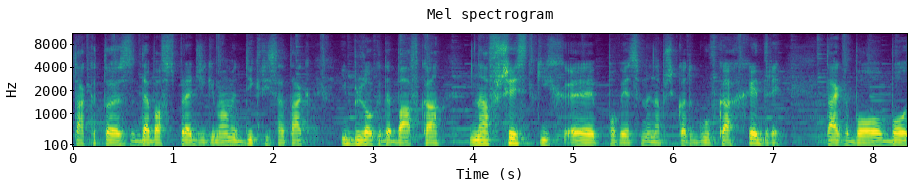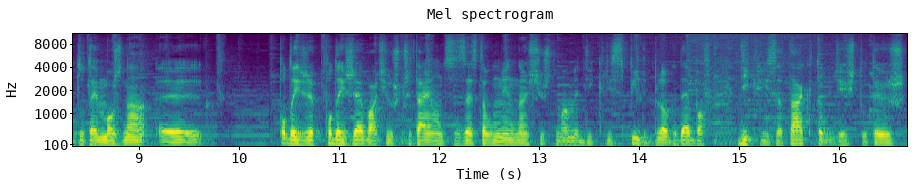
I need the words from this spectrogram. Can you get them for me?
tak, to jest debuff spreadzik i mamy decrease attack i block debuffka na wszystkich y, powiedzmy na przykład główkach hydry. Tak, bo, bo tutaj można y, podejrze, podejrzewać już czytając zestaw umiejętności, już tu mamy decrease speed, block debuff, decrease attack, to gdzieś tutaj już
